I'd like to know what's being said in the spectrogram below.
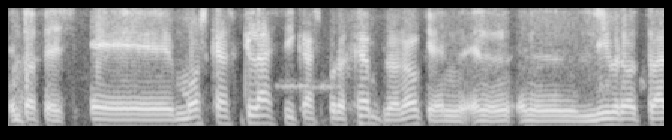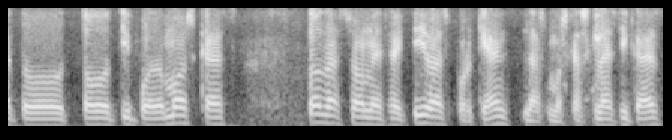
Entonces, eh, moscas clásicas, por ejemplo, ¿no? Que en, el libro trato todo tipo de moscas, todas son efectivas porque las moscas clásicas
